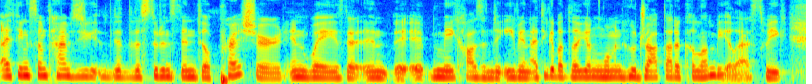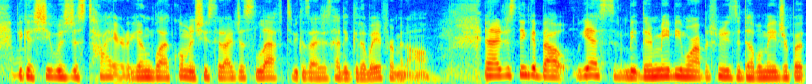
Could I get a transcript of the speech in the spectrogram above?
i think sometimes you, the, the, students then feel pressured in ways that in, it may cause them to even i think about the young woman who dropped out of columbia last week because she was just tired a young black woman. She said i just left because i just had to get away from it all. And i just think about yes there may be more opportunities to double major but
